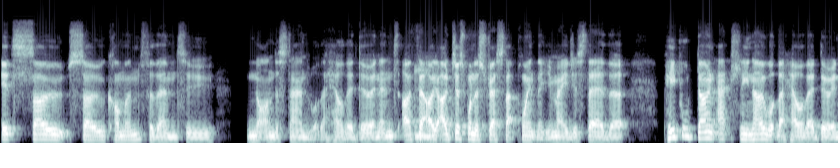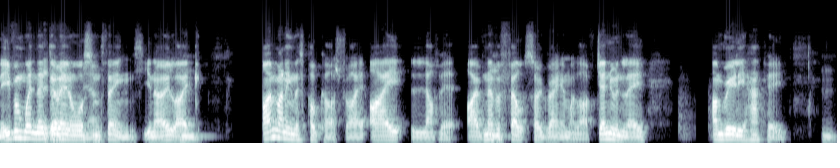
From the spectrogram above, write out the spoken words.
it's so so common for them to not understand what the hell they're doing, and I th- Mm. I, I just want to stress that point that you made just there that people don't actually know what the hell they're doing, even when they're They doing awesome yeah. things. You know, like. Mm. I'm running this podcast, right? I love it. I've never Mm. felt so great in my life. Genuinely, I'm really happy. Mm.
